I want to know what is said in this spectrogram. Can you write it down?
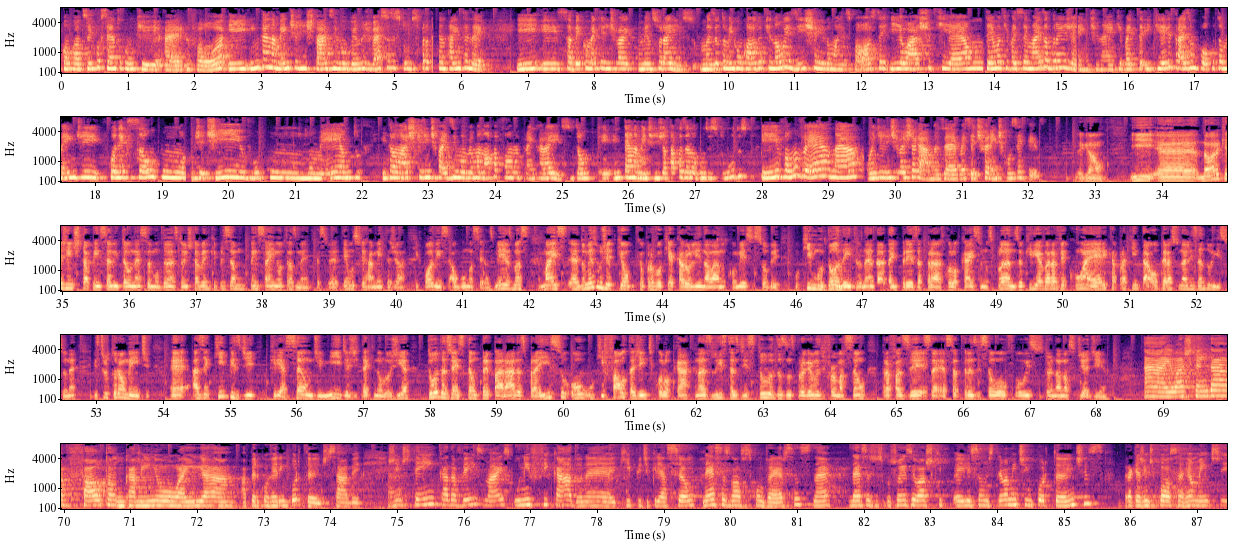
Concordo 100% com o que a Erika falou e internamente a gente está desenvolvendo diversos estudos para tentar entender e, e, saber como é que a gente vai mensurar isso. Mas eu também concordo que não existe ainda uma resposta e eu acho que é um tema que vai ser mais abrangente, né? E que, vai ter, e que ele traz um pouco também de conexão com o objetivo, com o momento. Então, eu acho que a gente vai desenvolver uma nova forma para encarar isso. Então, internamente, a gente já está fazendo alguns estudos e vamos ver né, onde a gente vai chegar, mas é, vai ser diferente com certeza. Legal. E é, na hora que a gente está pensando então nessa mudança, então a gente está vendo que precisamos pensar em outras métricas. É, temos ferramentas já que podem algumas ser as mesmas, mas é, do mesmo jeito que eu, que eu provoquei a Carolina lá no começo sobre o que mudou dentro né, da, da empresa para colocar isso nos planos, eu queria agora ver com a Érica para quem está operacionalizando isso, né? Estruturalmente, é, as equipes de criação, de mídias, de tecnologia, todas já estão preparadas para isso? Ou o que falta a gente colocar nas listas de estudos, nos programas de formação para fazer essa, essa transição ou, ou isso se tornar nosso dia a dia? Ah, eu acho que ainda falta um caminho aí a, a percorrer importante, sabe? A gente tem cada vez mais unificado né, a equipe de criação nessas nossas conversas, né? Nessas discussões, eu acho que eles são extremamente importantes para que a gente possa realmente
